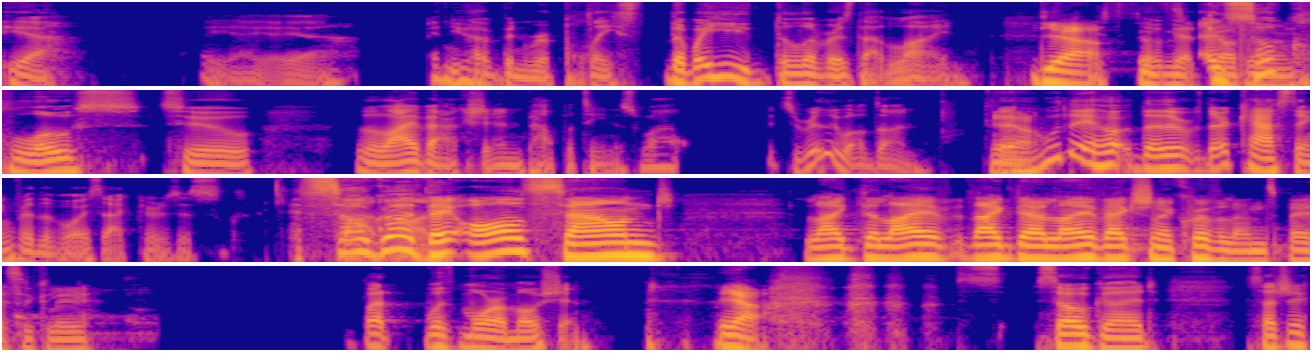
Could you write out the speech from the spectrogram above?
Yeah. Yeah, yeah, yeah. And you have been replaced. The way he delivers that line Yeah, is so it's good. And so close to the live action Palpatine as well. It's really well done. Yeah, Who they ho- their, their casting for the voice actors is it's so good. on. They all sound like the live, like their live action equivalents, basically. but with more emotion. Yeah, So good. Such a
